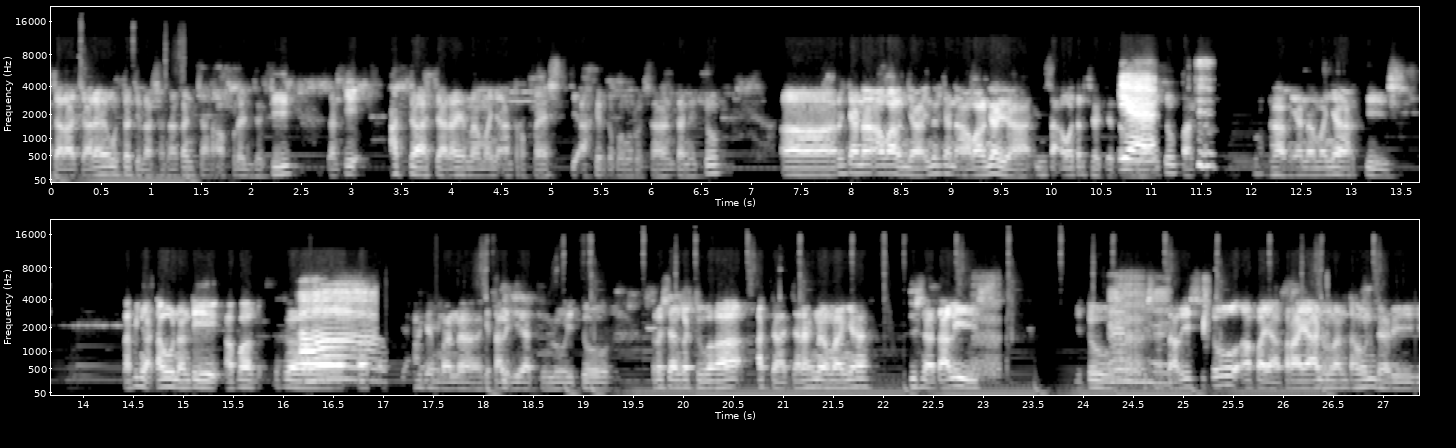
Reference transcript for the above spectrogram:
acara-acara yang udah dilaksanakan secara offline jadi nanti ada acara yang namanya Antrofest di akhir kepengurusan dan itu uh, rencana awalnya ini rencana awalnya ya insya Allah terjadi yeah. itu pada program yang namanya artis tapi nggak tahu nanti apa ke ah. bagaimana kita lihat dulu itu terus yang kedua ada acara yang namanya Disnatalis itu mm. Disnatalis itu apa ya perayaan ulang tahun dari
